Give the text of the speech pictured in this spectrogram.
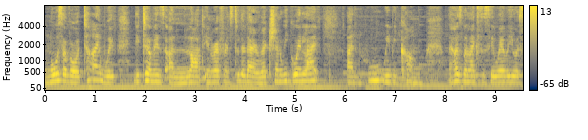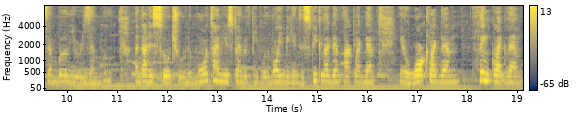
most of our time with determines a lot in reference to the direction we go in life and who we become. My husband likes to say, wherever you assemble, you resemble. And that is so true. The more time you spend with people, the more you begin to speak like them, act like them, you know, walk like them, think like them.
